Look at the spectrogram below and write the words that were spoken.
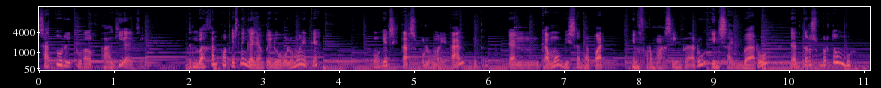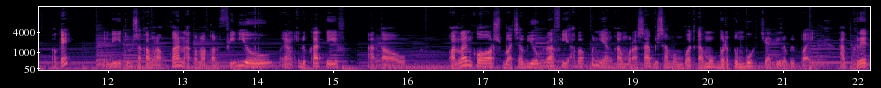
satu ritual pagi aja. Dan bahkan podcast ini gak nyampe 20 menit ya. Mungkin sekitar 10 menitan gitu. Dan kamu bisa dapat informasi baru, insight baru, dan terus bertumbuh. Oke? Okay? Jadi itu bisa kamu lakukan atau nonton video yang edukatif atau online course, baca biografi, apa pun yang kamu rasa bisa membuat kamu bertumbuh jadi lebih baik. Upgrade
